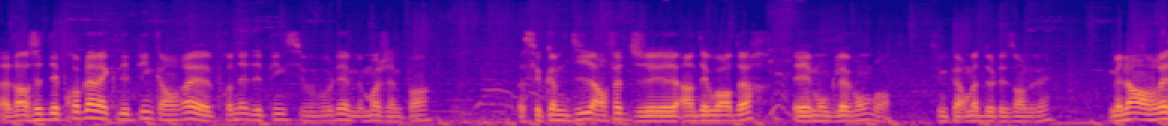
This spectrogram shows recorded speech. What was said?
Alors j'ai des problèmes avec les pinks en vrai, prenez des pinks si vous voulez, mais moi j'aime pas. Parce que comme dit, en fait j'ai un des warders et mon glaive ombre qui me permettent de les enlever. Mais là en vrai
